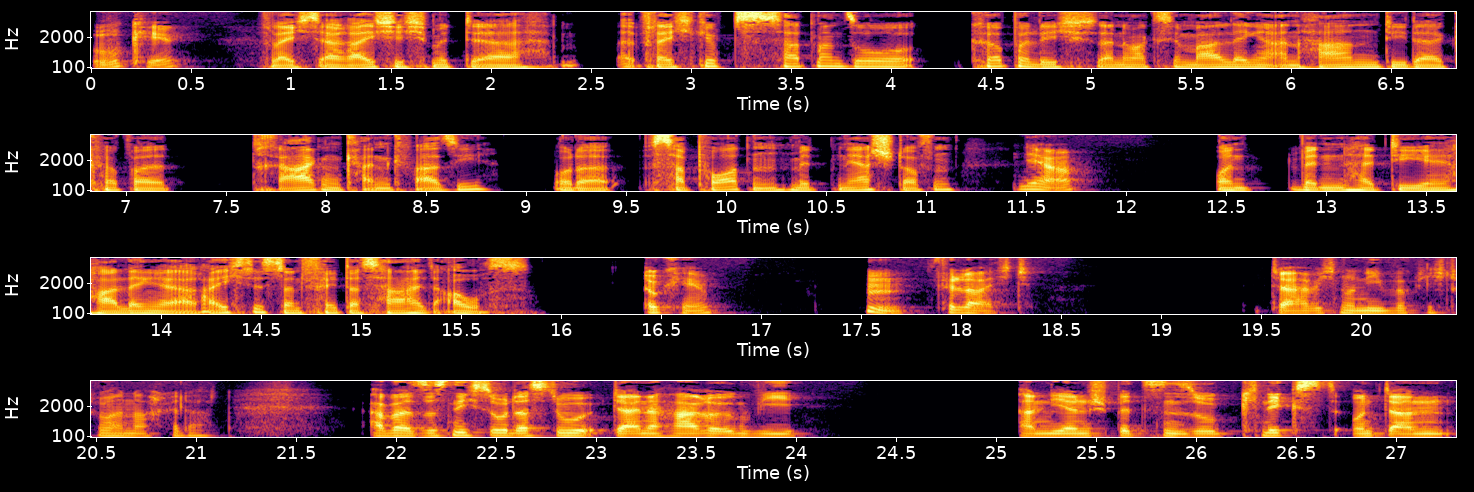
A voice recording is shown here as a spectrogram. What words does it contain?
Okay. Vielleicht erreiche ich mit der, äh, vielleicht gibt's, hat man so körperlich seine Maximallänge an Haaren, die der Körper tragen kann quasi oder supporten mit Nährstoffen. Ja, Und wenn halt die Haarlänge erreicht ist, dann fällt das Haar halt aus. okay. Hm, vielleicht. Da habe ich noch nie wirklich drüber nachgedacht. Aber es ist nicht so, dass du deine Haare irgendwie an ihren Spitzen so knickst und dann,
